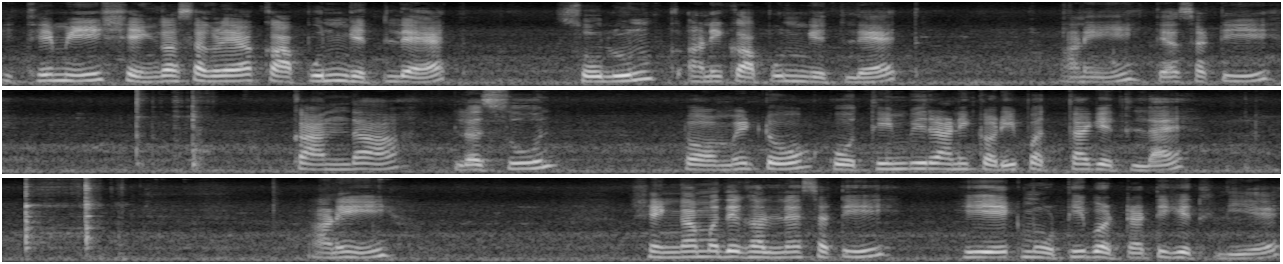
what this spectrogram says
इथे मी शेंगा सगळ्या कापून घेतल्या आहेत सोलून आणि कापून घेतल्या आहेत. आणि त्यासाठी कांदा लसूण टॉमॅटो कोथिंबीर आणि कढीपत्ता घेतला आहे आणि शेंगामध्ये घालण्यासाठी ही एक मोठी बटाटी घेतली आहे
